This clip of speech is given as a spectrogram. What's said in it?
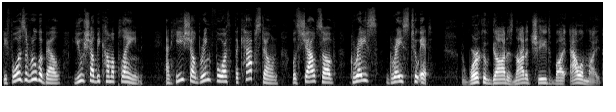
Before Zerubbabel you shall become a plain, and he shall bring forth the capstone with shouts of grace, grace to it. The work of God is not achieved by our might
